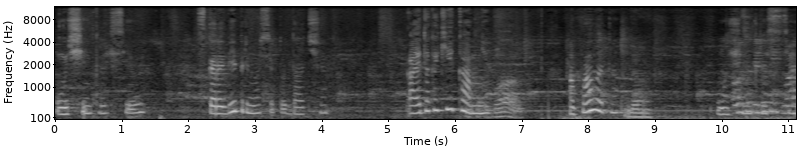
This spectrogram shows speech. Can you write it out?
Очень красиво. Скоробей приносит удачу. А это какие камни? вау. Опал это? Да. Очень красиво.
